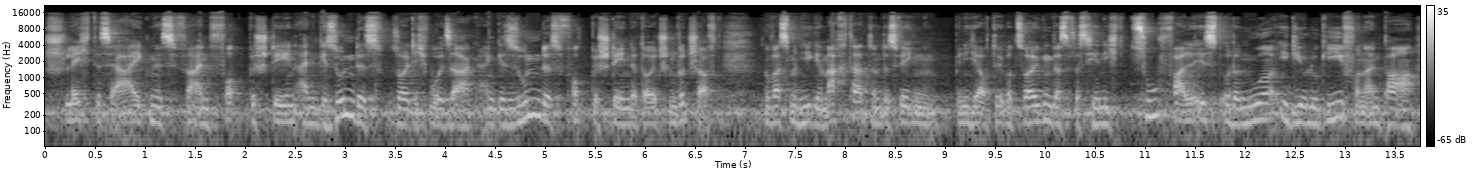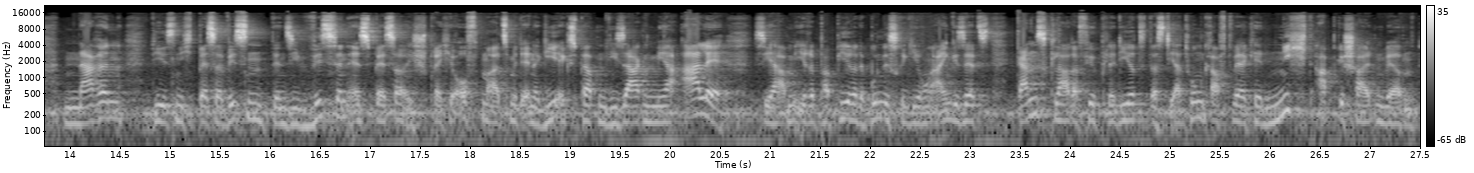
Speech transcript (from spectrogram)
schlechtes Ereignis für ein Fortbestehen, ein gesundes, sollte ich wohl sagen, ein gesundes Fortbestehen der deutschen Wirtschaft. Nur was man hier gemacht hat, und deswegen bin ich auch der Überzeugung, dass das hier nicht Zufall ist oder nur Ideologie von ein paar Narren, die es nicht besser wissen, denn sie wissen es besser. Ich spreche oftmals mit Energieexperten, die sagen mir alle, sie haben ihre Papiere der Bundesregierung eingesetzt, ganz klar dafür plädiert, dass die Atomkraftwerke nicht abgeschalten werden,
